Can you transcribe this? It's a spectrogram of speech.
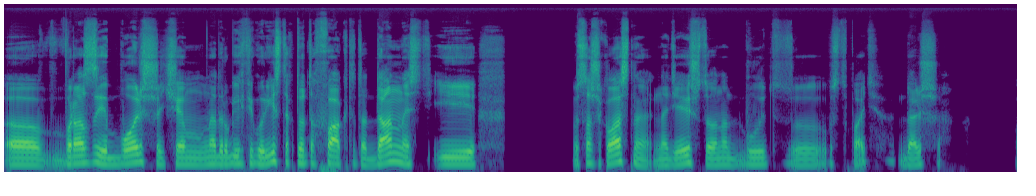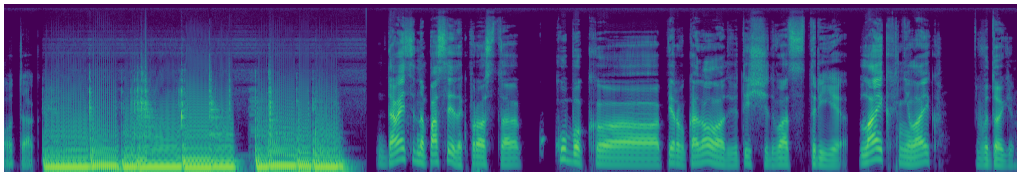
э, в разы больше, чем на других фигуристах, то это факт, это данность, и ну, Саша классная. Надеюсь, что она будет э, выступать дальше. Вот так. Давайте напоследок просто Кубок э, Первого канала 2023. Лайк, не лайк в итоге?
